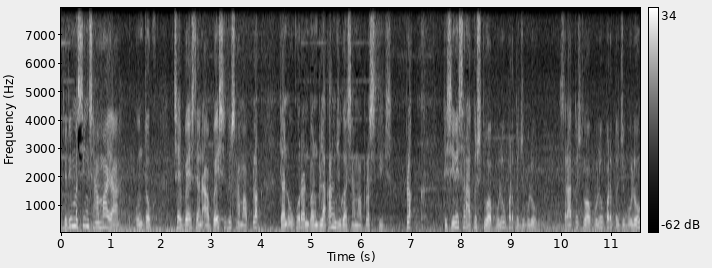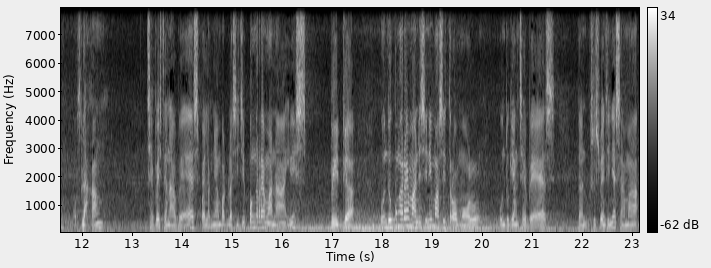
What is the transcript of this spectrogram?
Jadi mesin sama ya untuk CBS dan ABS itu sama plug dan ukuran ban belakang juga sama plus di plug di sini 120 per 70 120 per 70 belakang CBS dan ABS peleknya 14 inci. Pengereman nah ini beda. Untuk pengereman di sini masih tromol untuk yang CBS dan suspensinya sama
